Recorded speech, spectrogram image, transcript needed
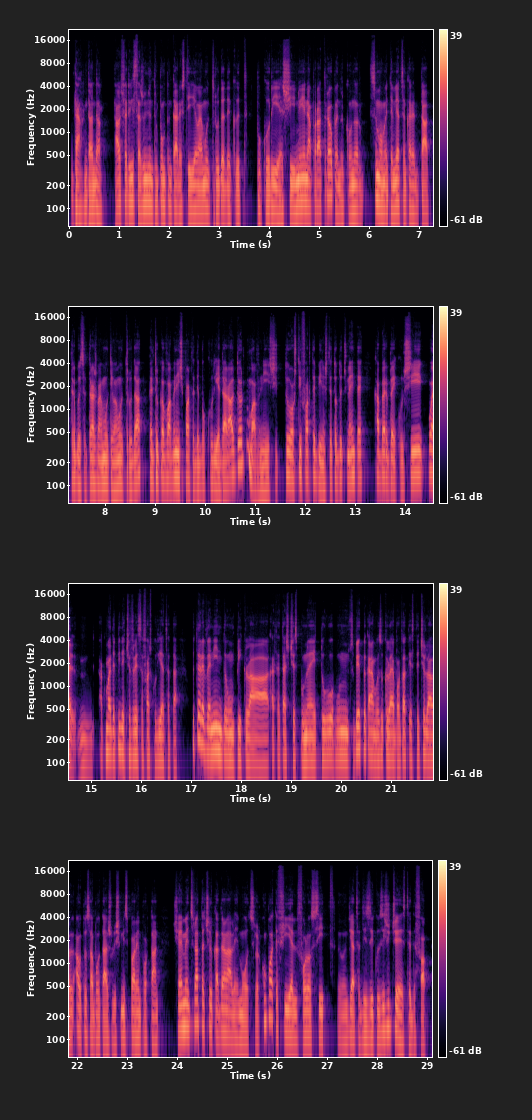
Da, da, da. Altfel risc să ajungi într-un punct în care știi, e mai mult trudă decât bucurie și nu e neapărat rău, pentru că unor sunt momente în viață în care, da, trebuie să tragi mai mult, e mai mult trudă, pentru că va veni și parte de bucurie, dar alteori nu va veni și tu o știi foarte bine și te tot duci înainte ca berbecul și, well, acum depinde ce vrei să faci cu viața ta. Uite, revenind un pic la cartea ta și ce spuneai tu, un subiect pe care am văzut că l-ai abordat este cel al autosabotajului și mi se pare important. Și ai menționat acel cadran al emoțiilor. Cum poate fi el folosit în viața de zi cu zi și ce este de fapt?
